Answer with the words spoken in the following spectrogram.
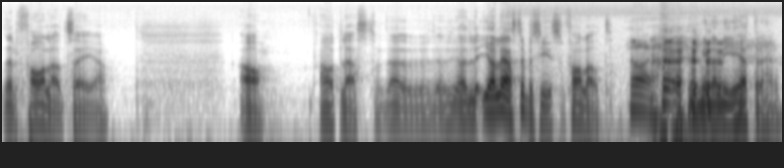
Eller Fallout säger jag. Ja. Outlast. Jag, jag, jag läste precis Fallout Ja, ja. i mina nyheter här.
